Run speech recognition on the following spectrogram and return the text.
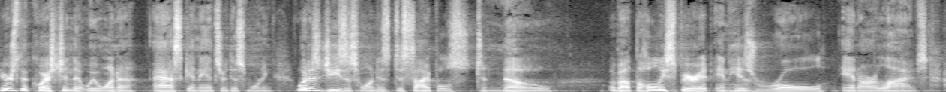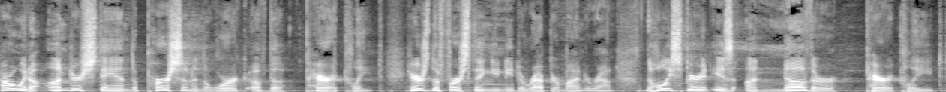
Here's the question that we want to ask and answer this morning What does Jesus want his disciples to know about the Holy Spirit and his role in our lives. How are we to understand the person and the work of the paraclete? Here's the first thing you need to wrap your mind around the Holy Spirit is another paraclete,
